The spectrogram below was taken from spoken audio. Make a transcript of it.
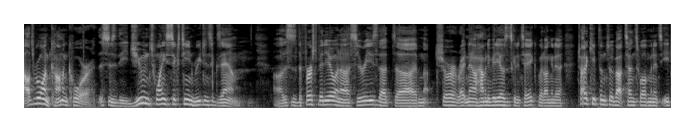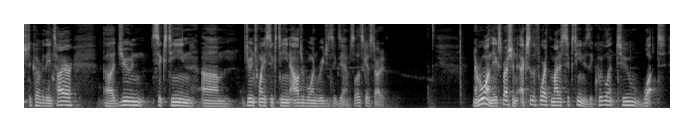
Algebra 1 Common Core. This is the June 2016 Regents exam. Uh, this is the first video in a series that uh, I'm not sure right now how many videos it's going to take, but I'm going to try to keep them to about 10, 12 minutes each to cover the entire uh, June 16, um, June 2016 Algebra 1 Regents exam. So let's get started. Number one, the expression x to the fourth minus 16 is equivalent to what?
